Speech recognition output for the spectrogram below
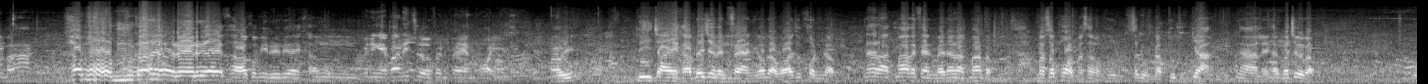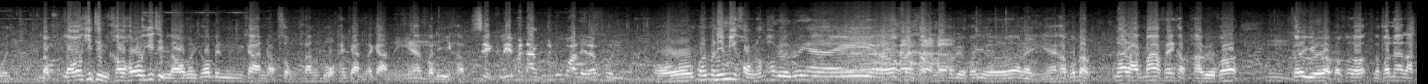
ดีมากครับผมก็เรื่อยๆครับก็มีเรื่อยๆครับอืมเป็นยังไงบ้างได้เจอแฟนๆบ่อยมากเฮ้ยดีใจครับได้เจอแฟนๆก็แบบว่าทุกคนแบบน่ารักมากแฟนๆไปน่ารักมากแบบมาซัพพอร์ตมาสนับสนุนสนุนแบบทุกๆอย่างทุกงานเลยครับก็เจอแบบโอ้ยแบบเราก็คิดถึงเขาเขาก็คิดถึงเรามันก็เป็นการแบบส่งพลังบวกให้กันและกันอย่างเงี้ยก็ดีครับ เสียงกรี๊ดมันดังขึ้นทุกวันเลยนะคุณ โอ้วันวันนี้มีของน้องพาเวลด้วยไงแล้วแฟนคลับน้องพาเวลก็เยอะอะไรอย่างเงี้ยครับก็แบบน่ารักมากแฟนคลับพาเวลก็ ก็เยอะแบบแล้วก็แล้วก็น่ารัก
